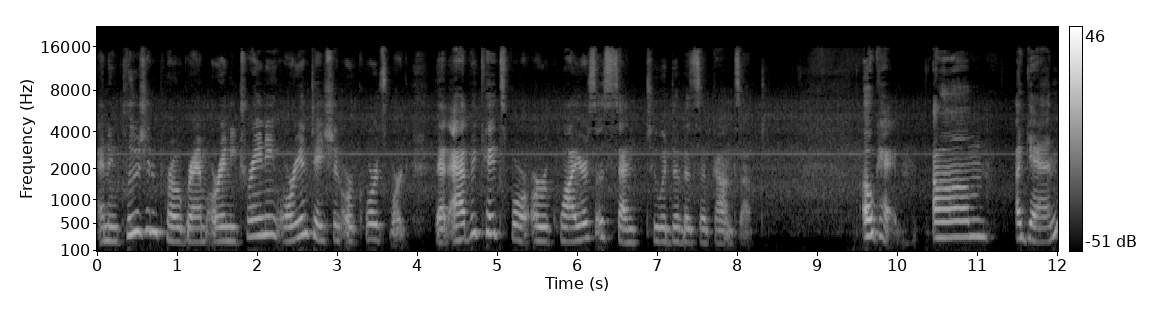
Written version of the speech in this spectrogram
and inclusion program or any training, orientation, or coursework that advocates for or requires assent to a divisive concept. Okay, um, again,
